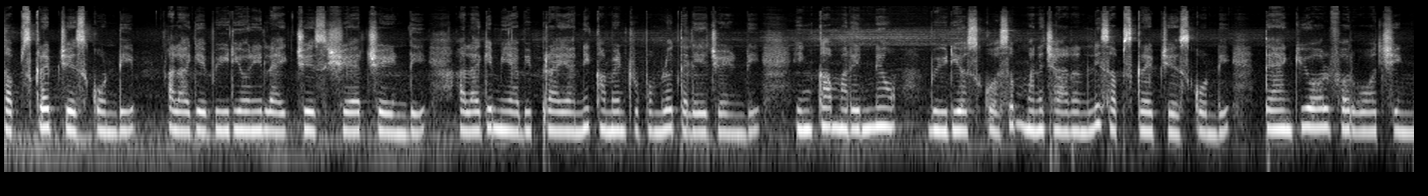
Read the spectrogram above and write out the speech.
సబ్స్క్రైబ్ చేసుకోండి. అలాగే వీడియోని లైక్ చేసి షేర్ చేయండి. అలాగే మీ అభిప్రాయాన్ని కమెంట్ రూపంలో తెలియజేయండి. ఇంకా మరెన్నో వీడియోస్ కోసం మన ఛానల్ని సబ్స్క్రైబ్ చేసుకోండి. Thank you all for watching.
